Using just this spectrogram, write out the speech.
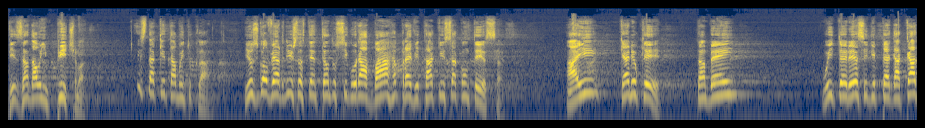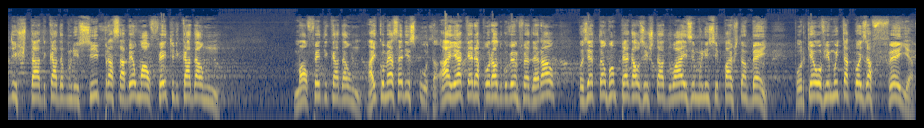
visando ao impeachment. Isso daqui está muito claro. E os governistas tentando segurar a barra para evitar que isso aconteça. Aí querem o quê? Também o interesse de pegar cada estado e cada município para saber o mal feito de cada um. Mal feito de cada um. Aí começa a disputa. Aí é querer apurar do governo federal? Pois então vamos pegar os estaduais e municipais também. Porque houve muita coisa feia,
